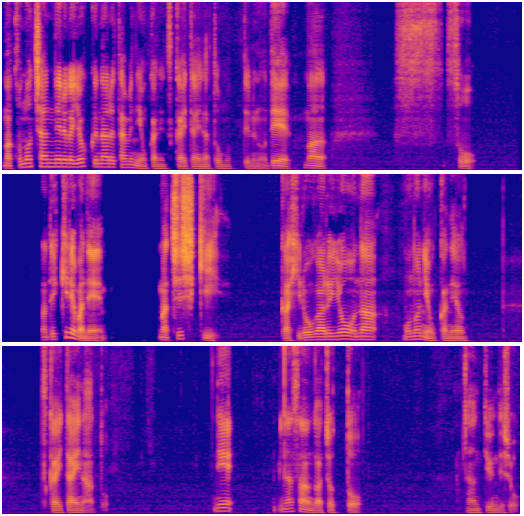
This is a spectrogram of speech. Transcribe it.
まあ、このチャンネルが良くなるためにお金使いたいなと思ってるので、まあ、そう。まあ、できればね、まあ、知識が広がるようなものにお金を使いたいなと。で、皆さんがちょっと、なんて言うんでしょ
